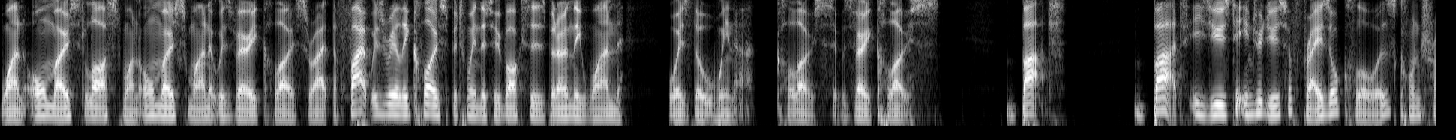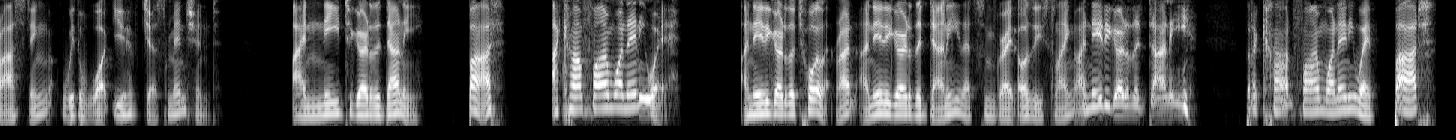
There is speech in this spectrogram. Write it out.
One almost lost, one almost won. It was very close, right? The fight was really close between the two boxers, but only one was the winner. Close. It was very close. But, but is used to introduce a phrase or clause contrasting with what you have just mentioned. I need to go to the dunny, but I can't find one anywhere. I need to go to the toilet, right? I need to go to the dunny. That's some great Aussie slang. I need to go to the dunny, but I can't find one anywhere. But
